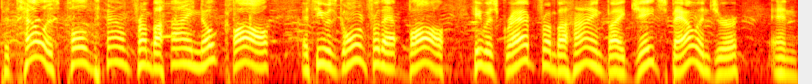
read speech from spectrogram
Patel is pulled down from behind, no call as he was going for that ball. He was grabbed from behind by Jade Spallinger, and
